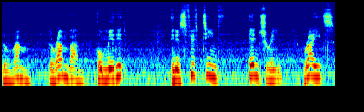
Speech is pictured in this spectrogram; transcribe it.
the Ram, the Rambam omitted, in his fifteenth entry, writes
